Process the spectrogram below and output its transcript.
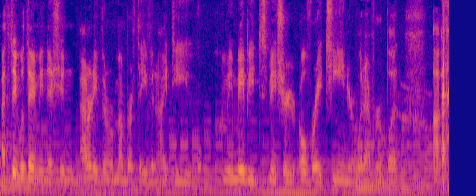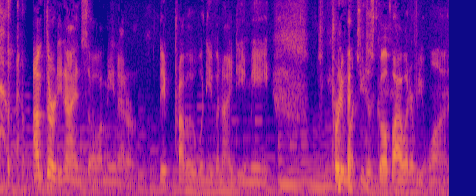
i think with ammunition i don't even remember if they even id you. I mean maybe just make sure you're over 18 or whatever but i'm 39 so i mean i don't they probably wouldn't even id me. Pretty much you just go buy whatever you want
